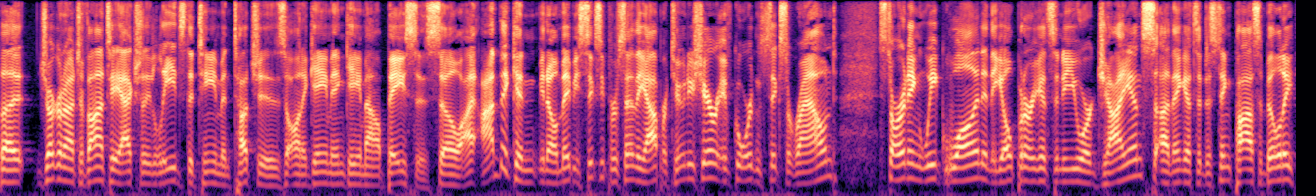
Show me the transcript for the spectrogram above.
but Juggernaut Javonte actually leads the team in touches on a game in, game out basis. So I, I'm thinking, you know, maybe 60% of the opportunity share if Gordon sticks around starting week one in the opener against the New York Giants. I think that's a distinct possibility.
